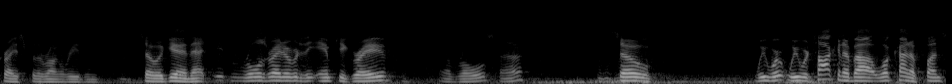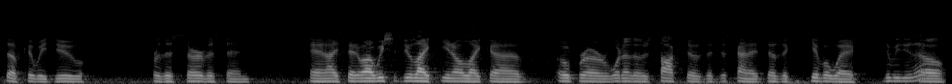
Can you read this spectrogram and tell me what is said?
Christ for the wrong reasons. So again, that rolls right over to the empty grave. Uh, rolls, huh? So we were we were talking about what kind of fun stuff could we do for this service, and and I said, well, we should do like you know like uh, Oprah or one of those talk shows that just kind of does a giveaway. Did we do that? So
